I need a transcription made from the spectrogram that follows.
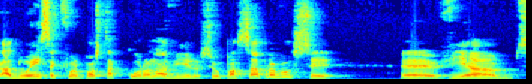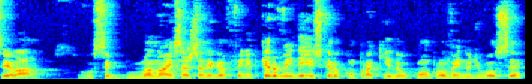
a doença que for, posso estar tá coronavírus. Se eu passar para você é, via, sei lá, você manda uma mensagem liga, Felipe, quero vender isso, quero comprar aquilo, eu compro ou vendo de você.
